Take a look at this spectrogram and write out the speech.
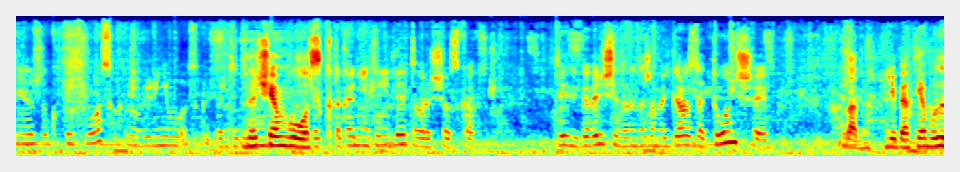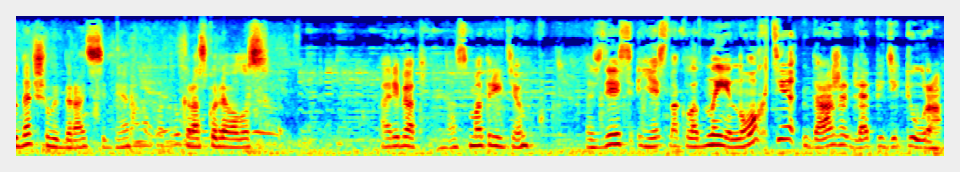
Мне нужно купить воск, ну или не воск. Зачем воск? Так нет, это не для этого расческа. Ты говоришь, что она должна быть гораздо тоньше. Ладно, ребят, я буду дальше выбирать себе краску для волос. А, ребят, смотрите, здесь есть накладные ногти даже для педикюра.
